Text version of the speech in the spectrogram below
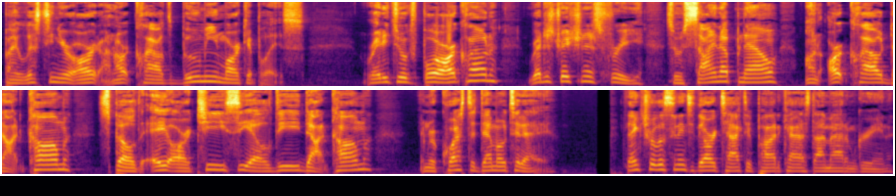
by listing your art on ArtCloud's booming marketplace. Ready to explore ArtCloud? Registration is free, so sign up now on artcloud.com, spelled A R T C L D.com, and request a demo today. Thanks for listening to the Art Tactic Podcast. I'm Adam Green. In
